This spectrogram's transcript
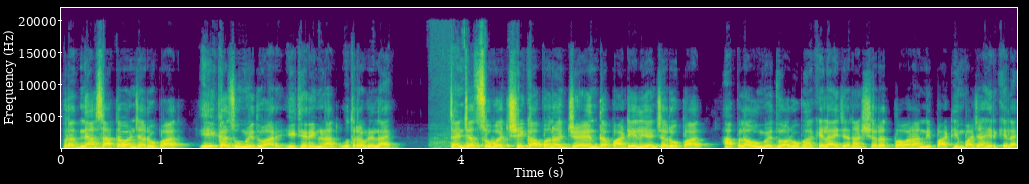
प्रज्ञा सातवांच्या रूपात एकच उमेदवार इथे रिंगणात उतरवलेला आहे. त्यांच्यासोबत शेकापनं जयंत पाटील यांच्या रूपात आपला उमेदवार उभा केलाय ज्यांना शरद पवारांनी पाठिंबा जाहीर केलाय.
